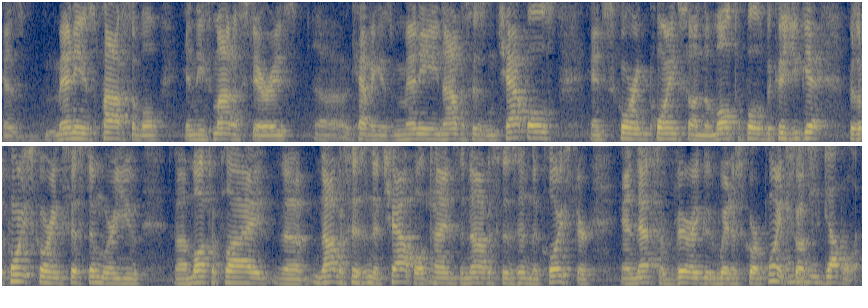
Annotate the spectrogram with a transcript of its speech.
as many as possible in these monasteries, uh, having as many novices in chapels and scoring points on the multiples because you get there's a point scoring system where you uh, multiply the novices in the chapel times the novices in the cloister, and that's a very good way to score points. And so you double it.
